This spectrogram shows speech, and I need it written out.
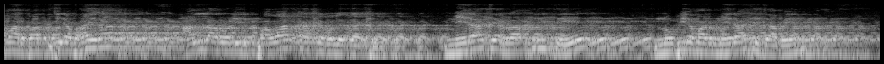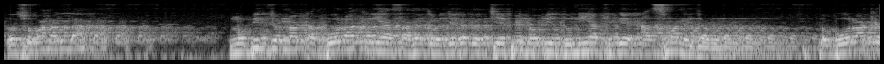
আমার বাপজিরা ভাইরা, আল্লাহর অলির পাওয়ার কাকে বলে দেখে মেরাজের রাত্রিতে নবী আমার মেরাজে যাবেন। তো সুবান আল্লাহ নবীর জন্য একটা বোরাক নিয়ে আসা হয়েছিল যেটাতে চেপে নবী দুনিয়া থেকে আসমানে যাবে। তো বোরাকে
